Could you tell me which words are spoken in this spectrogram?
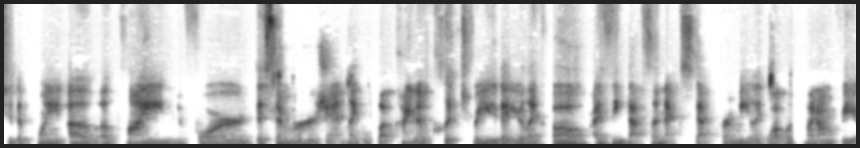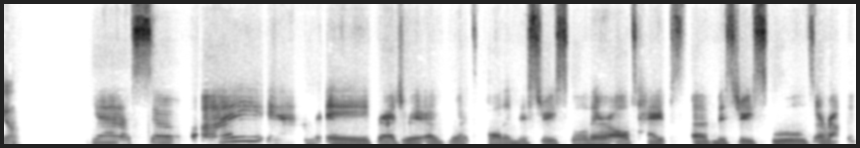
to the point of applying for this immersion? Like, what kind of clicked for you that you're like, oh, I think that's the next step for me? Like, what went on for you? Yeah, so I am a graduate of what's called a mystery school. There are all types of mystery schools around the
